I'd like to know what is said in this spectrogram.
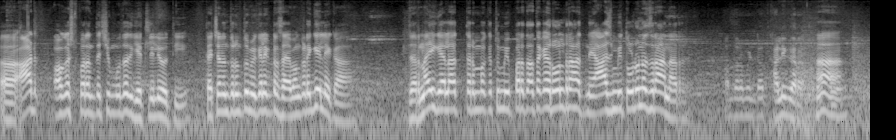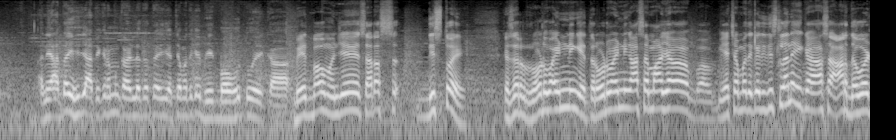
आठ ऑगस्टपर्यंतची मुदत घेतलेली होती. त्याच्यानंतर तुम्ही कलेक्टर साहेबांकडे गेले का? जर नाही गेलात तर मग तुम्ही परत आता काही रोल राहत नाही. आज मी तोडूनच राहणार. पंधरा मिनिटात खाली करा. हां. आणि आता हे जे अतिक्रमण काढलं जातं याच्यामध्ये काही भेदभाव होतोय का? भेदभाव म्हणजे सरस दिसतोय. की जर रोड वाइंडिंग आहे तर रोड वाइंडिंग असं माझ्या अ, याच्यामध्ये कधी दिसलं नाही का? असं अर्धवट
